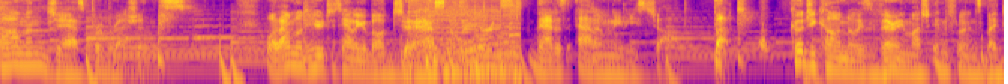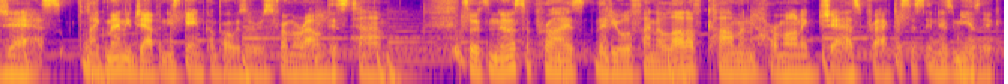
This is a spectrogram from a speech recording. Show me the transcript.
Common jazz progressions. Well, I'm not here to tell you about jazz chords. That is Adam Neely's job. But Koji Kondo is very much influenced by jazz, like many Japanese game composers from around this time. So it's no surprise that you will find a lot of common harmonic jazz practices in his music.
